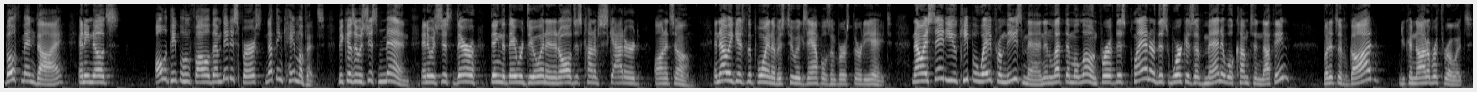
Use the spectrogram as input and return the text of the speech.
Both men die. And he notes all the people who followed them, they dispersed. Nothing came of it because it was just men and it was just their thing that they were doing and it all just kind of scattered on its own. And now he gives the point of his two examples in verse 38. Now I say to you, keep away from these men and let them alone. For if this plan or this work is of men, it will come to nothing. But it's of God, you cannot overthrow it,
